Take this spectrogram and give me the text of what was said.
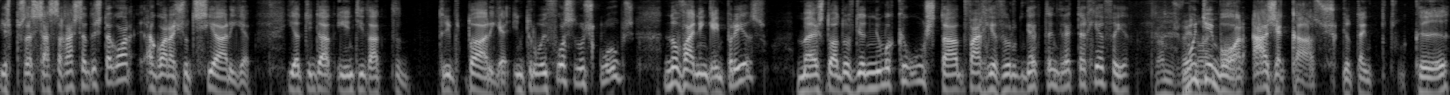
e este processo já se arrasta desde agora. Agora a Judiciária e a entidade, a entidade tributária entrou em força nos clubes, não vai ninguém preso mas não há dúvida nenhuma que o Estado vai reaver o dinheiro que tem direito a reaver. Ver, Muito é? embora haja casos que eu tenho que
